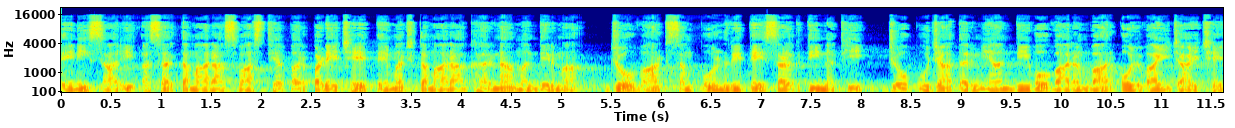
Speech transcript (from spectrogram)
તેની સારી અસર તમારા સ્વાસ્થ્ય પર પડે છે તેમજ તમારા ઘરના મંદિરમાં. જો વાટ સંપૂર્ણ રીતે સળગતી નથી, જો પૂજા દરમિયાન દીવો વારંવાર ઓલવાઈ જાય છે.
